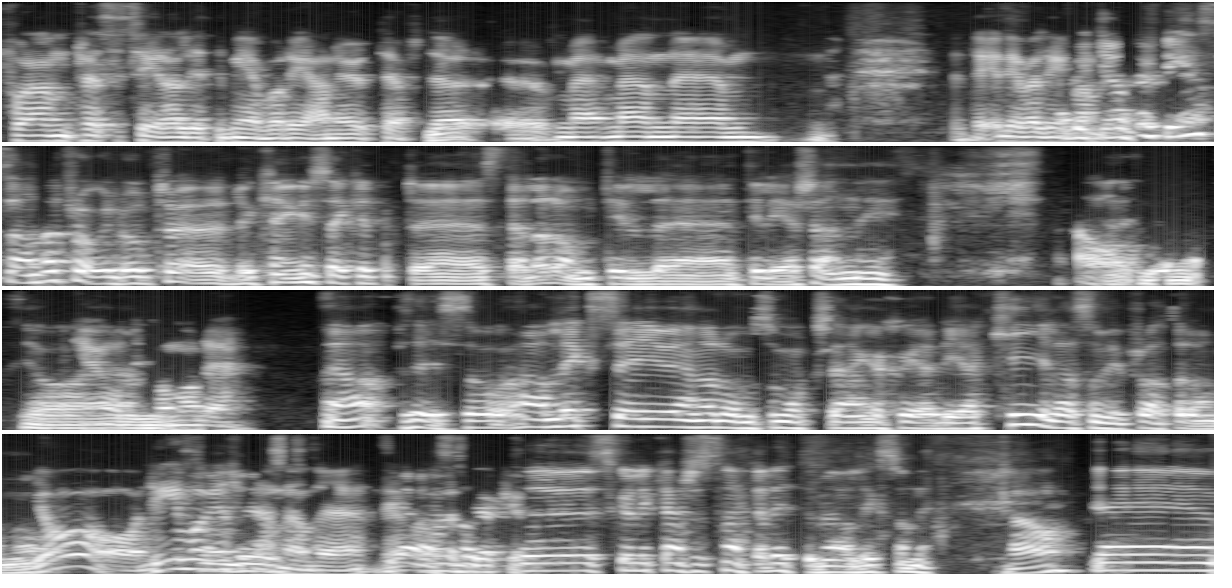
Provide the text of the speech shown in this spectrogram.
får han precisera lite mer vad det är han är ute efter. Mm. Eh, men, men ehm, det, det, är väl det, det kanske finns andra frågor. Då tror jag, du kan ju säkert eh, ställa dem till, till er sen. Ja, jag kan jag återkomma om det. Ja, precis. Så Alex är ju en av dem som också är engagerad i Akila som vi pratade om. Ja, det var ju spännande. Det ja, så att, uh, skulle kanske snacka lite med Alex om det. Ja. Uh,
